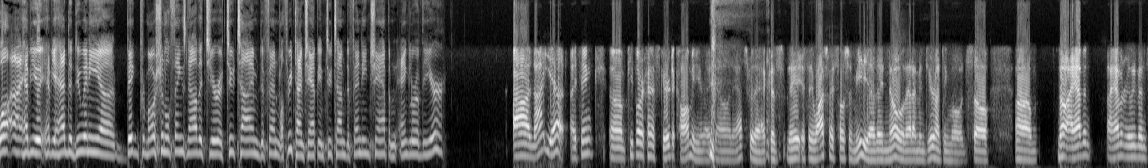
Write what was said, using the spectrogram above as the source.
Well, uh, have you have you had to do any uh, big promotional things now that you're a two-time defend well three-time champion, two-time defending champ, and angler of the year? Uh, not yet. I think um, people are kind of scared to call me right now and ask for that because they, if they watch my social media, they know that I'm in deer hunting mode. So, um, no, I haven't. I haven't really been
